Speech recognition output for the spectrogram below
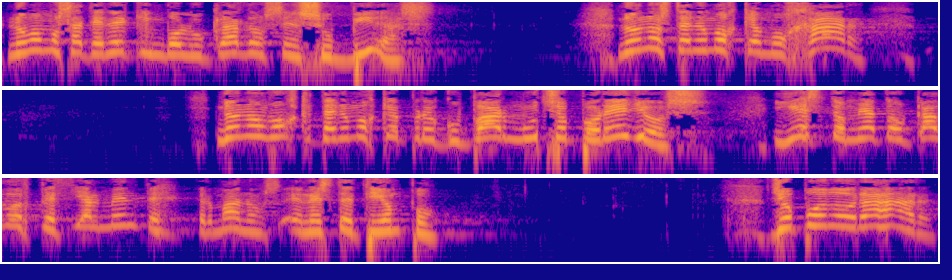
No vamos a tener que involucrarnos en sus vidas. No nos tenemos que mojar. No nos tenemos que preocupar mucho por ellos. Y esto me ha tocado especialmente, hermanos, en este tiempo. Yo puedo orar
